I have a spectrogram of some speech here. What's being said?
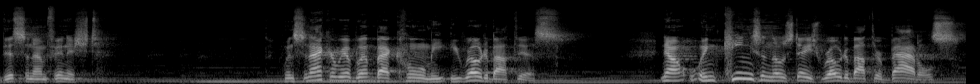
this and I'm finished. When Sennacherib went back home, he, he wrote about this. Now, when kings in those days wrote about their battles,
